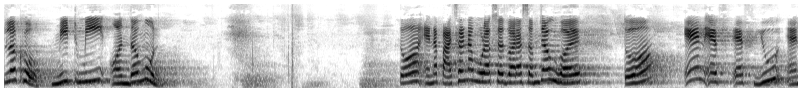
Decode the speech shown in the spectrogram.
લખો meet me on the moon તો એના પાછળના મૂળાક્ષર દ્વારા સમજાવવું હોય તો N F F U N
